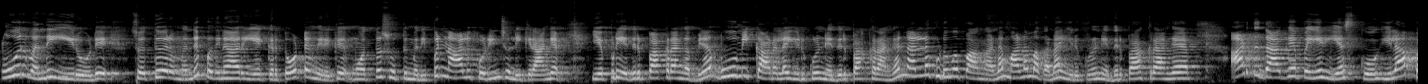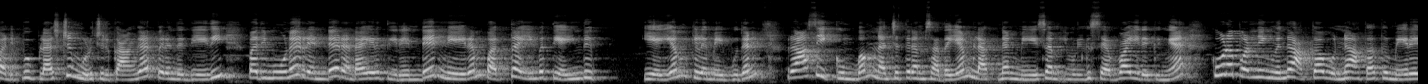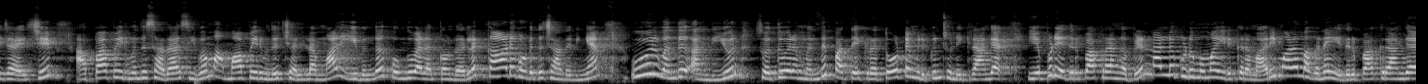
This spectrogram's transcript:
ஊர் வந்து ஈரோடு. சொத்துவரம் வந்து பதினாறு ஏக்கர் தோட்டம் இருக்குது மொத்த சொத்து மதிப்பு நாலு கோடின்னு சொல்லிக்கிறாங்க. எப்படி எதிர்பார்க்குறாங்க அப்படின்னா பூமி காடெல்லாம் இருக்கணும்னு எதிர்பார்க்குறாங்க. நல்ல குடும்ப பாங்கான மணமகனாக இருக்கணும்னு எதிர்பார்க்குறாங்க. அடுத்ததாக பெயர் எஸ். கோகிலா. படிப்பு ப்ளஸ் டூ முடிச்சிருக்காங்க. பிறந்த தேதி பதிமூணு ரெண்டு ரெண்டாயிரத்தி ரெண்டு. நேரம் பத்து ஐம்பத்தி ஐந்து. ஏஎம் கிழமை புதன் ராசி கும்பம் நட்சத்திரம் சதயம் லக்னம் மேசம் இவங்களுக்கு செவ்வாய் இருக்குங்க. கூட பிறந்தவங்க வந்து அக்கா ஒன்று அக்காவுக்கு மேரேஜ் ஆயிடுச்சு அப்பா பேர் வந்து சதாசிவம் அம்மா பேர் வந்து செல்லம்மாள். இவங்க கொங்கு கவுண்டரில் காடை கொடுத்து சார்ந்தவங்க. ஊர் வந்து அந்தியூர் சொத்துவரம் வந்து பத்து ஏக்கரை தோட்டம் இருக்குன்னு சொல்லிக்கிறாங்க. எப்படி எதிர்பார்க்குறாங்க அப்படின்னா நல்ல குடும்பமாக இருக்கிற மாதிரி மணமகனை எதிர்பார்க்குறாங்க.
